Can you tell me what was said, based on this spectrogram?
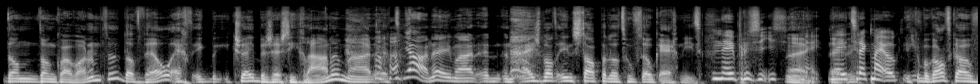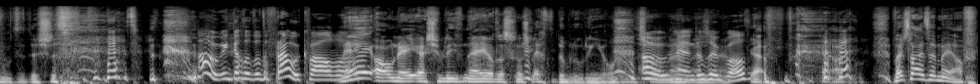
dan, dan qua warmte. Dat wel. Echt, ik, ik zweet bij 16 graden. Maar het, ja, nee, maar een, een ijsbad instappen, dat hoeft ook echt niet. Nee, precies. Nee, nee, het trekt mij ook Ik niet. heb ook altijd koude voeten. Dus dat, Oh, ik dacht dat dat een vrouwenkwaal was. nee, oh nee, alsjeblieft. Nee, dat is gewoon slechte de bloeding, joh. Dat Oh, nee, eh, dat is ook eh, wat. Ja. Ja. Waar sluiten we mee af?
